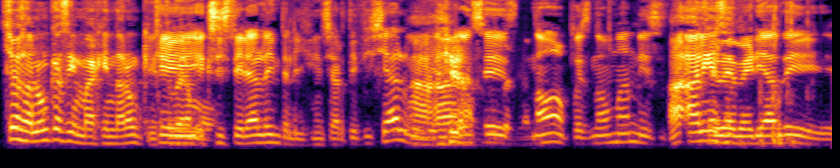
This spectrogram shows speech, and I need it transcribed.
Sí, o sea, nunca se imaginaron que, que estuviéramos- existiría la inteligencia artificial, güey. Ajá. Entonces, no, pues no mames. Ah, alguien se debería de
